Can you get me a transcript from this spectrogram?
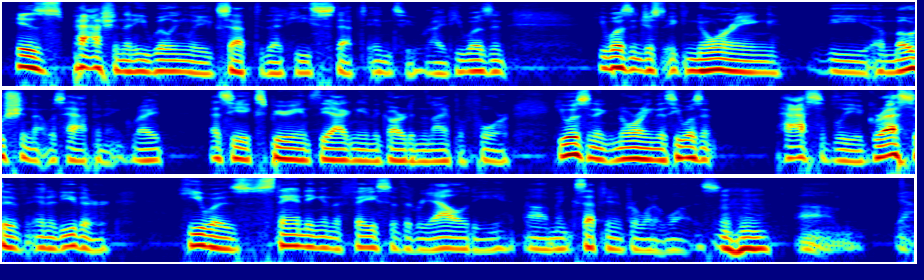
his passion that he willingly accepted that he stepped into, right? He wasn't he wasn't just ignoring the emotion that was happening, right? as he experienced the agony in the garden the night before. He wasn't ignoring this. He wasn't passively aggressive in it either. He was standing in the face of the reality, um, accepting it for what it was. Um, yeah.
